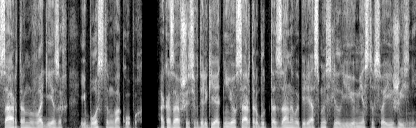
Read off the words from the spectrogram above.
Сартром в Вагезах и Бостом в окопах. Оказавшись вдалеке от нее, Сартр будто заново переосмыслил ее место в своей жизни.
